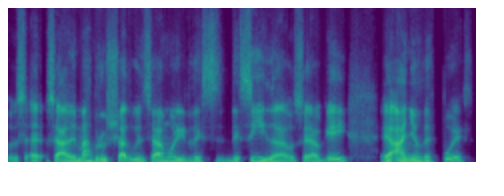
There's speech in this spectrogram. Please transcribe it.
o, sea, además, Bruce Shadwin se va a morir de, SIDA, o sea, ¿ok? Eh, años después.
